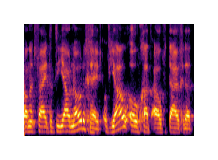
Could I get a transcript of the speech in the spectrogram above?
van het feit dat hij jou nodig heeft. Of jouw oog gaat overtuigen dat,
